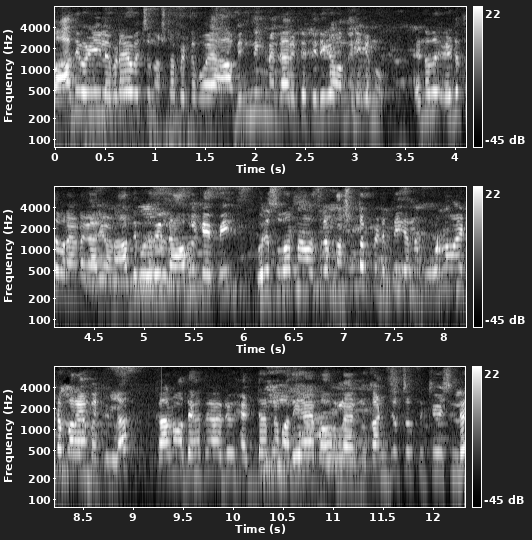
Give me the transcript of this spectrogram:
പാതി വഴിയിൽ എവിടെയോ വെച്ച് നഷ്ടപ്പെട്ടു പോയ ആ വിന്നിംഗ് മെന്റാലിറ്റി തിരികെ വന്നിരിക്കുന്നു. എന്നത് എടുത്തു പറയേണ്ട കാര്യമാണ്. ആദ്യ പകുതിയിൽ രാഹുൽ കെ പി ഒരു സുവർണ അവസരം നഷ്ടപ്പെടുത്തി എന്ന് പൂർണമായിട്ടും പറയാൻ പറ്റില്ല. കാരണം അദ്ദേഹത്തിന് ഒരു ഹെഡറിന് മതിയായ പവറിലായിരുന്നു കൺജസ്റ്റഡ് സിറ്റുവേഷനിൽ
